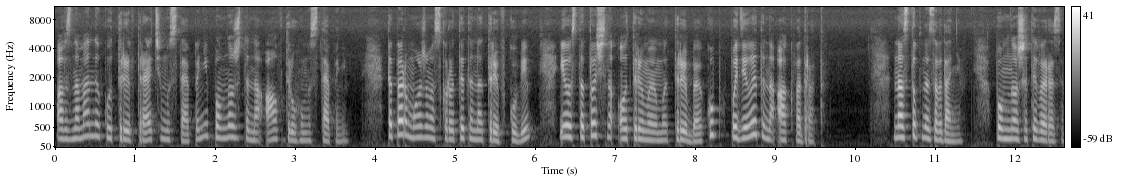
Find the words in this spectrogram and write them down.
а в знаменнику 3 в третьому степені помножити на а в другому степені. Тепер можемо скоротити на 3 в кубі і остаточно отримуємо 3b куб поділити на а квадрат. Наступне завдання помножити вирази.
